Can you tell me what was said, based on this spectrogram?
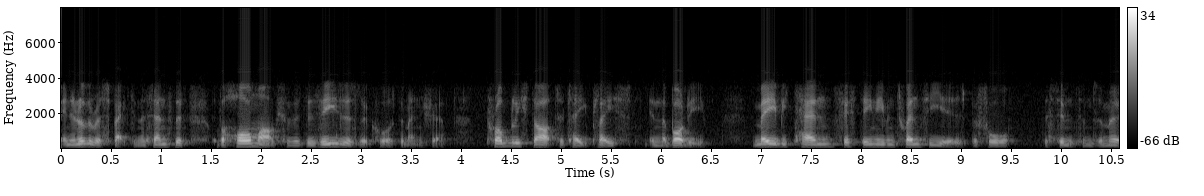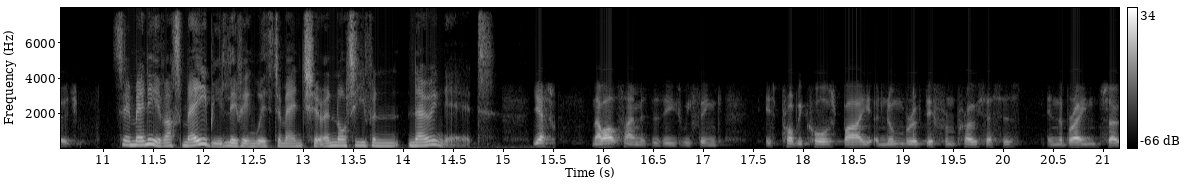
in another respect, in the sense that the hallmarks of the diseases that cause dementia probably start to take place in the body maybe 10, 15, even 20 years before the symptoms emerge. So many of us may be living with dementia and not even knowing it. Yes. Now, Alzheimer's disease, we think, is probably caused by a number of different processes in the brain. So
